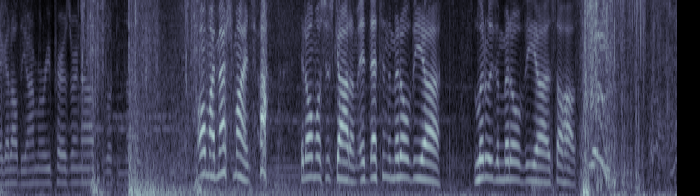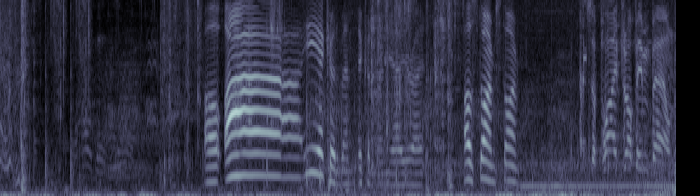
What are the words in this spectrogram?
I got all the armor repairs right now. It's looking nice. Oh, my mesh mines! Ha! It almost just got him. It, that's in the middle of the, uh, literally the middle of the uh, cell house. Oh, ah, yeah, it could have been. It could have been. Yeah, you're right. Oh, storm, storm. Supply drop inbound.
